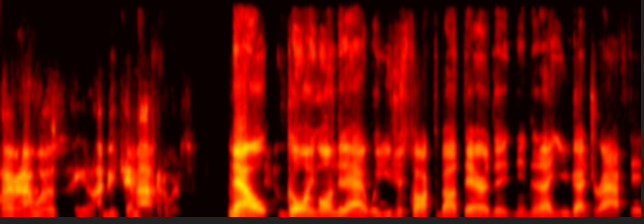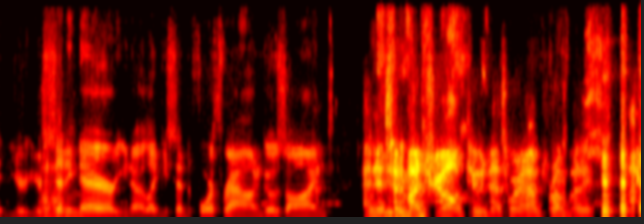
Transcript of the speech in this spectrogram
player I was. You know, I became afterwards. Now, going on to that, what you just talked about there, the, the night you got drafted, you're, you're mm-hmm. sitting there, you know, like you said, the fourth round goes on. And it's in Montreal too. That's where I'm from, buddy. Like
